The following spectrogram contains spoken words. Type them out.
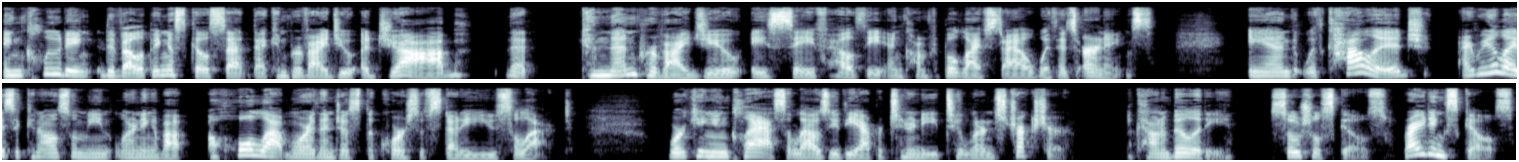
including developing a skill set that can provide you a job that can then provide you a safe, healthy, and comfortable lifestyle with its earnings. And with college, I realize it can also mean learning about a whole lot more than just the course of study you select. Working in class allows you the opportunity to learn structure, accountability, social skills, writing skills,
